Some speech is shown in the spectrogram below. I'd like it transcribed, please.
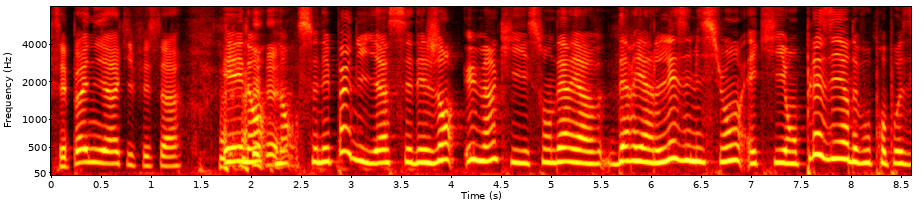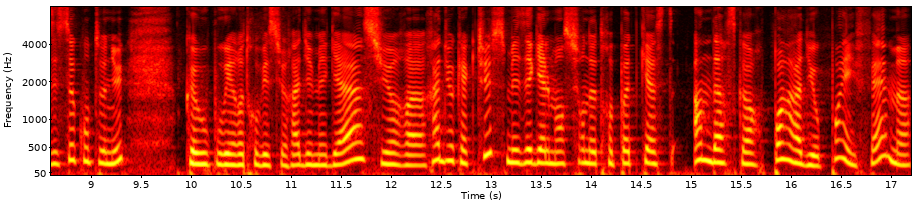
C'est pas Nia qui fait ça. Et non, non, ce n'est pas une IA, c'est des gens humains qui sont derrière, derrière les émissions et qui ont plaisir de vous proposer ce contenu que vous pouvez retrouver sur Radio Méga, sur euh, Radio Cactus, mais également sur notre podcast underscore.radio.fm.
